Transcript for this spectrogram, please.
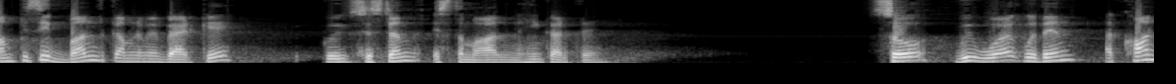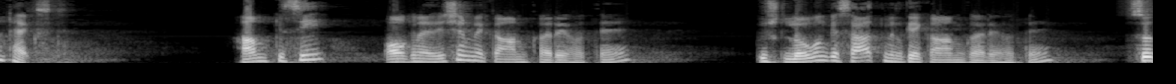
ہم کسی بند کمرے میں بیٹھ کے کوئی سسٹم استعمال نہیں کرتے so we work within context ہم کسی آرگنائزیشن میں کام کر رہے ہوتے ہیں کچھ لوگوں کے ساتھ مل کے کام کر رہے ہوتے ہیں so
